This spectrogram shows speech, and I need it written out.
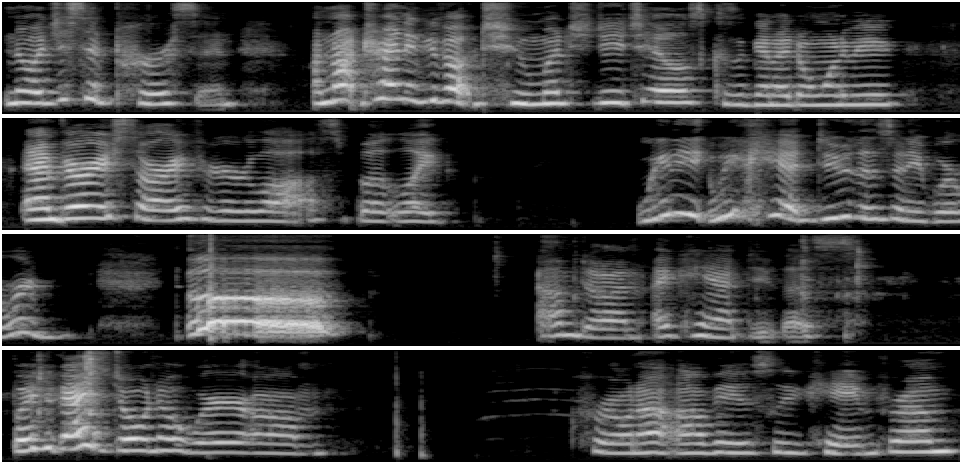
No, it just said person. I'm not trying to give out too much details cuz again, I don't want to be and I'm very sorry for your loss, but like we need we can't do this anymore. We're! I'm done. I can't do this. But if you guys don't know where um corona obviously came from,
